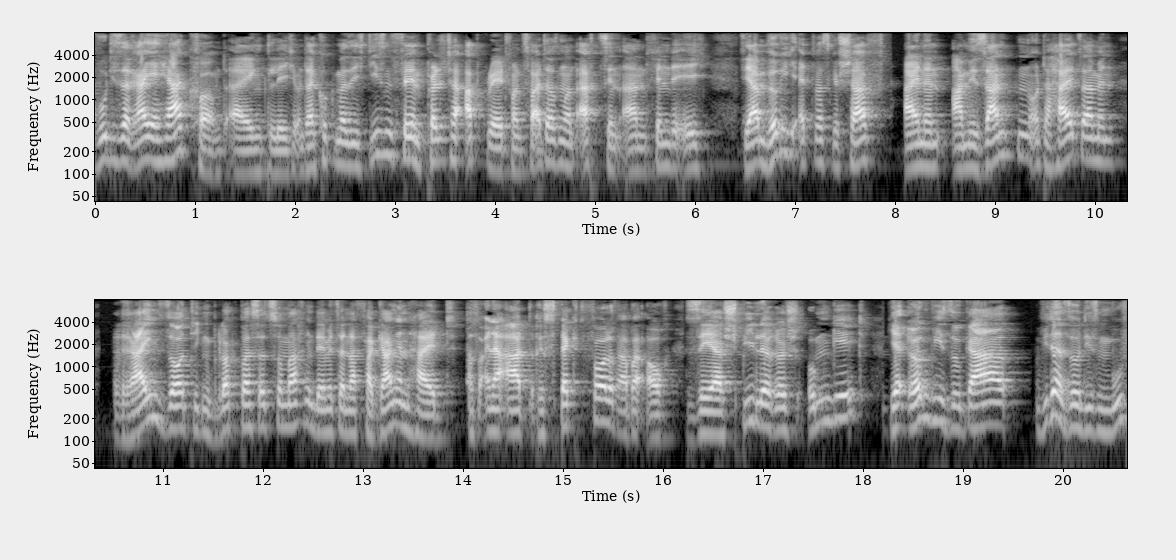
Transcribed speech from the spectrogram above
wo diese Reihe herkommt eigentlich, und dann guckt man sich diesen Film Predator Upgrade von 2018 an, finde ich, sie haben wirklich etwas geschafft, einen amüsanten, unterhaltsamen, reinsortigen Blockbuster zu machen, der mit seiner Vergangenheit auf eine Art respektvoll, aber auch sehr spielerisch umgeht. Ja, irgendwie sogar wieder so diesen Move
